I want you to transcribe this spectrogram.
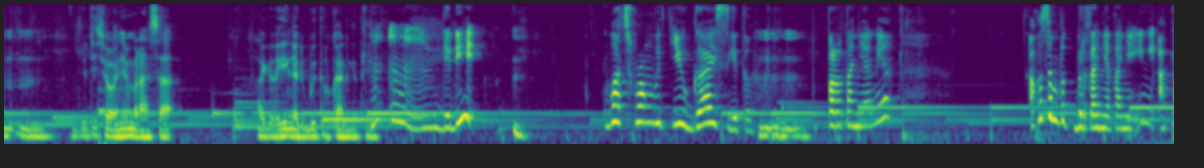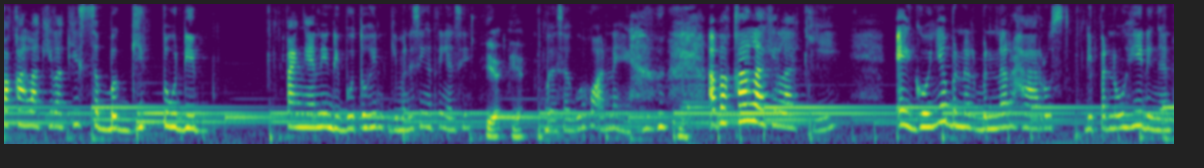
Mm-mm. jadi cowoknya merasa lagi-lagi nggak dibutuhkan gitu ya? Mm, jadi what's wrong with you guys gitu? Mm-mm. pertanyaannya aku sempat bertanya-tanya ini apakah laki-laki sebegitu di pengenin dibutuhin gimana sih ngerti gak sih? Iya iya. Bahasa gue kok aneh ya. Apakah laki-laki egonya benar-benar harus dipenuhi dengan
